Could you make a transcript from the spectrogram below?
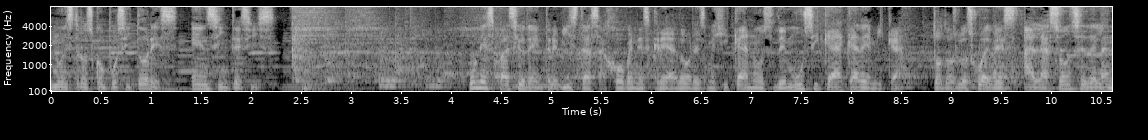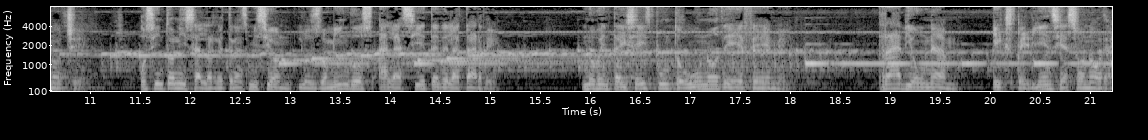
nuestros compositores en síntesis. Un espacio de entrevistas a jóvenes creadores mexicanos de música académica, todos los jueves a las 11 de la noche. Sintoniza la retransmisión los domingos a las 7 de la tarde 96.1 de FM. Radio UNAM, Experiencia Sonora.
